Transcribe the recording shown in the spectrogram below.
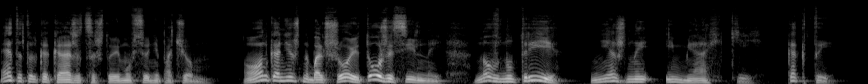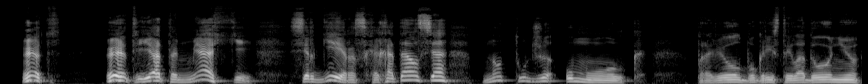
Это только кажется, что ему все нипочем. Он, конечно, большой и тоже сильный, но внутри нежный и мягкий, как ты. Это... это я-то мягкий! Сергей расхохотался, но тут же умолк. Провел бугристой ладонью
